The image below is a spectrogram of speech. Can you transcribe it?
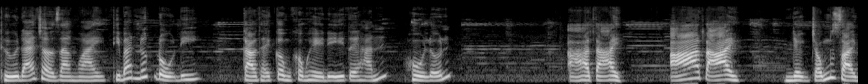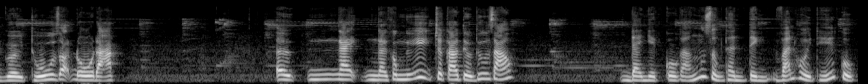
Thứ đã trở ra ngoài thì bát nước đổ đi. Cao Thái Công không hề để ý tới hắn, hồ lớn. À tài, à tài, nhanh chóng xài người thu dọn đồ đạc. Ờ, ngài, ngài không nghĩ cho Cao Tiểu Thư sao? Đại nhiệt cố gắng dùng thần tình vãn hồi thế cục.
